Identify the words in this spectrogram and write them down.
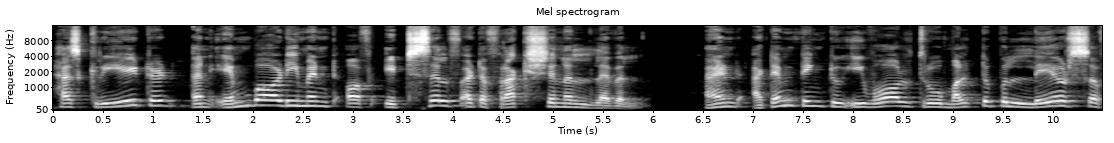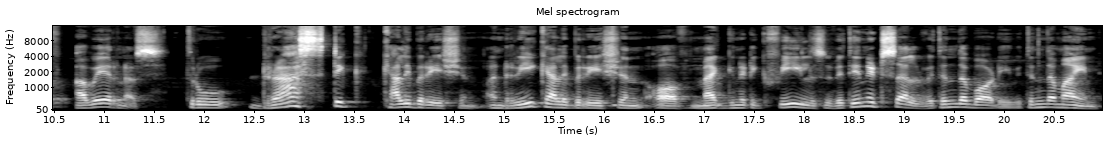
has created an embodiment of itself at a fractional level and attempting to evolve through multiple layers of awareness through drastic calibration and recalibration of magnetic fields within itself, within the body, within the mind,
